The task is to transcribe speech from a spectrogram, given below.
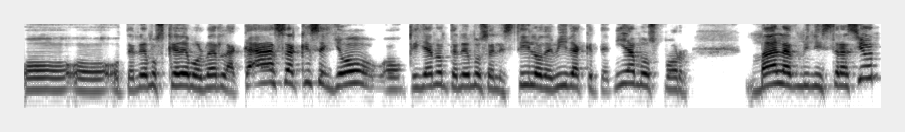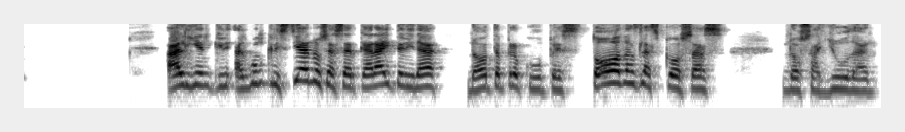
o, tenemos que devolver la casa, qué sé yo, o que ya no tenemos el estilo de vida que teníamos por mala administración, alguien, algún cristiano se acercará y te dirá, no te preocupes, todas las cosas nos ayudan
